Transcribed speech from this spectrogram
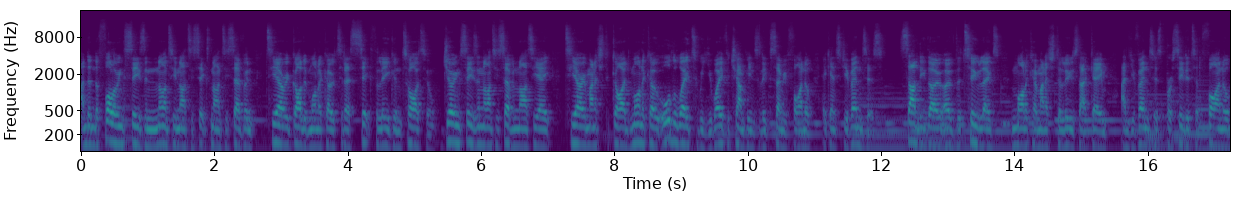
And in the following season, 1996-97, Thierry guided Monaco to their sixth league and title. During season 97-98, Thierry managed to guide Monaco all the way to a UEFA Champions League semi-final against Juventus. Sadly though, over the two legs, Monaco managed to lose that game and Juventus proceeded to the final,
